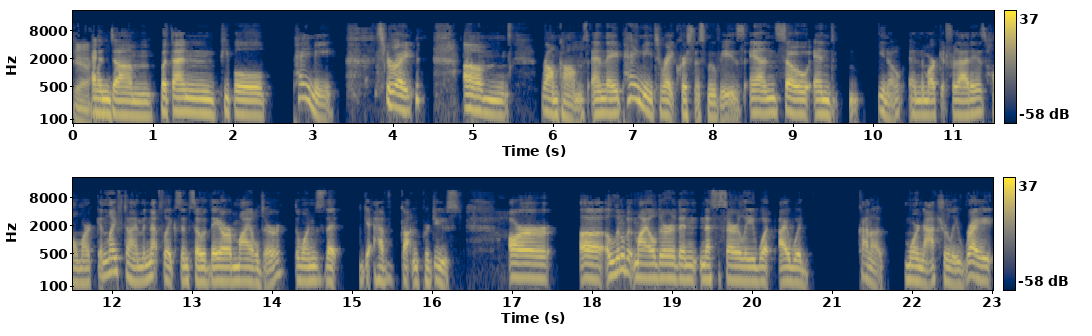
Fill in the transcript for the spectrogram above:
Yeah. And, um, but then people pay me to write, um, rom-coms and they pay me to write Christmas movies. And so, and, you know, and the market for that is Hallmark and Lifetime and Netflix. And so they are milder. The ones that get, have gotten produced are uh, a little bit milder than necessarily what I would kind of more naturally write.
